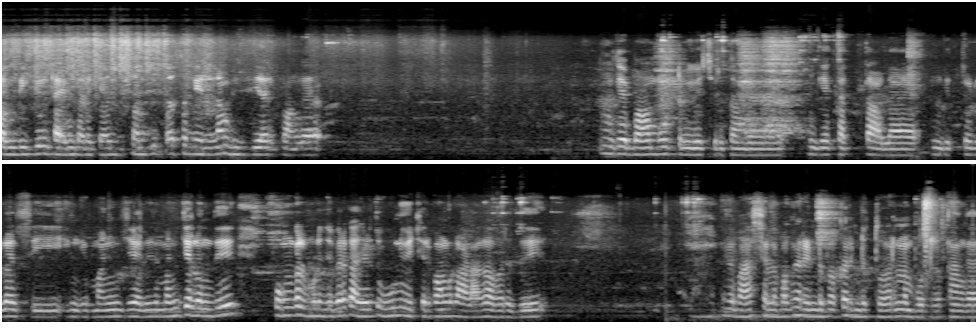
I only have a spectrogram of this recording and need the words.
தம்பிக்கும் டைம் கிடைக்காது. தம்பி பசங்க எல்லாம் பிஸியாக இருப்பாங்க. இங்கே பாம்பு ட்ரீ வச்சுருக்காங்க. இங்கே கத்தாழை இங்கே துளசி இங்கே மஞ்சள். இது மஞ்சள் வந்து பொங்கல் முடிஞ்ச பிறகு அதை எடுத்து ஊனி வச்சுருப்பாங்க அழகாக வருது. இந்த வாசலில் பக்கம் ரெண்டு பக்கம் ரெண்டு தோரணம் போட்டிருக்காங்க.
